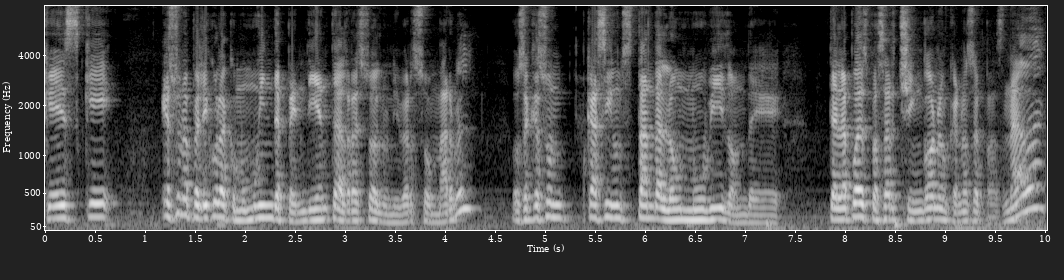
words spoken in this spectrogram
que es que es una película como muy independiente al resto del universo Marvel. O sea que es un casi un standalone movie donde te la puedes pasar chingón aunque no sepas nada.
